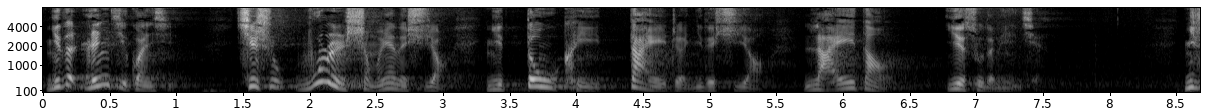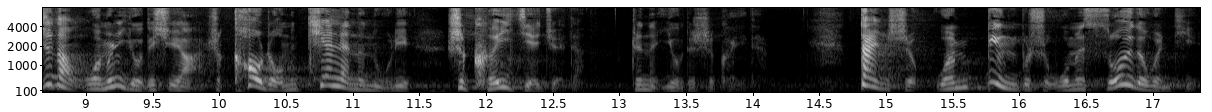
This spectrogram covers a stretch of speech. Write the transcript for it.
你的人际关系。其实，无论什么样的需要，你都可以带着你的需要来到耶稣的面前。你知道，我们有的需要是靠着我们天然的努力是可以解决的，真的有的是可以的。但是，我们并不是我们所有的问题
